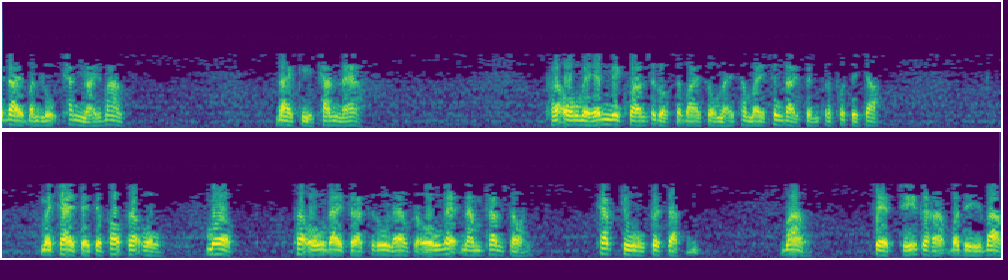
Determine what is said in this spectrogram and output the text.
ยได้บรรลุชั้นไหนบ้าง ได้กี่ชั้นแล้ว พระองค์ไม่เห็นมีความสะดวกสบายตรงไหนทำไมจึงได้เป็นพระพุทธเจ้า ไม่ใช่แต่เฉพาะพระองค์ เมื่อ พระองค์ได้ตรัสรู้แล้วพระองค์แนะนำพร่ำสอนชักจูงกษัตริย์บ้างเศรษฐีกหบดีบ้าง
